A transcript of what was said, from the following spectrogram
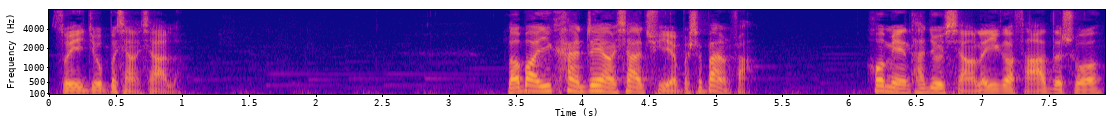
所以就不想下了。老爸一看这样下去也不是办法，后面他就想了一个法子，说：“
